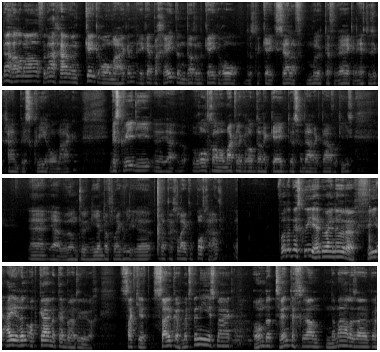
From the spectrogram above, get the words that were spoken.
Dag allemaal, vandaag gaan we een cake roll maken. Ik heb begrepen dat een cake roll, dus de cake zelf, moeilijk te verwerken is. Dus ik ga een biscuit roll maken. Biscuit die uh, ja, rolt gewoon wat makkelijker op dan een cake, dus vandaar dat ik daarvoor kies. Uh, ja, we willen natuurlijk niet dat, gelijk, uh, dat er gelijk kapot gaat. Voor de biscuit hebben wij nodig 4 eieren op kamertemperatuur, zakje suiker met vanillesmaak, 120 gram normale suiker,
